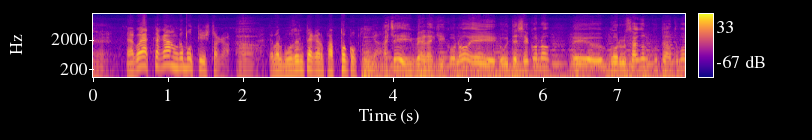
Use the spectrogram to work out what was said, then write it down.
হ্যাঁ। এগো এক টাকা আমাকে বত্রিশ টাকা। হ্যাঁ। এবার বোঝেন টাকার পার্থক্য কি আর? আচ্ছা এই বেড়া কি কোনো এই ওই দেশে কোনো গরু ছাগল কুতা অথবা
